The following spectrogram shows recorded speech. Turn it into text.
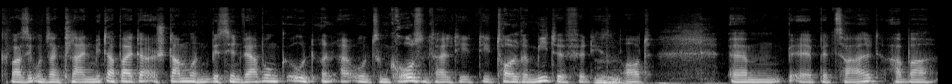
quasi unseren kleinen Mitarbeiterstamm und ein bisschen Werbung und, und, und zum großen Teil die, die teure Miete für diesen mhm. Ort ähm, bezahlt, aber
